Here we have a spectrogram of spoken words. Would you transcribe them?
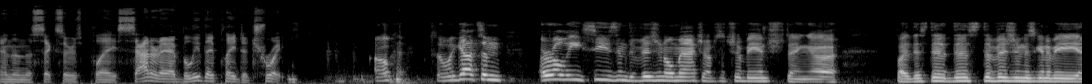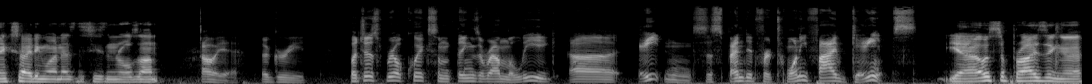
and then the Sixers play Saturday. I believe they play Detroit. Okay, so we got some early season divisional matchups. It should be interesting. Uh, but this this division is going to be an exciting one as the season rolls on. Oh yeah, agreed. But just real quick, some things around the league. Uh, Ayton suspended for 25 games. Yeah, it was surprising. Uh,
